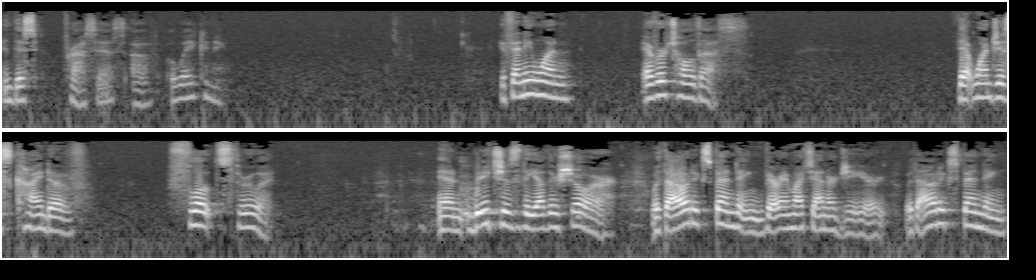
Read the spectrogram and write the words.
in this process of awakening. If anyone ever told us that one just kind of floats through it and reaches the other shore without expending very much energy or without expending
